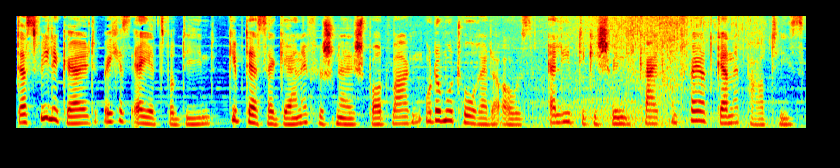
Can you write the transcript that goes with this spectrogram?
Das viele Geld, welches er jetzt verdient, gibt er sehr gerne für schnelle Sportwagen oder Motorräder aus. Er liebt die Geschwindigkeit und feiert gerne Partys.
